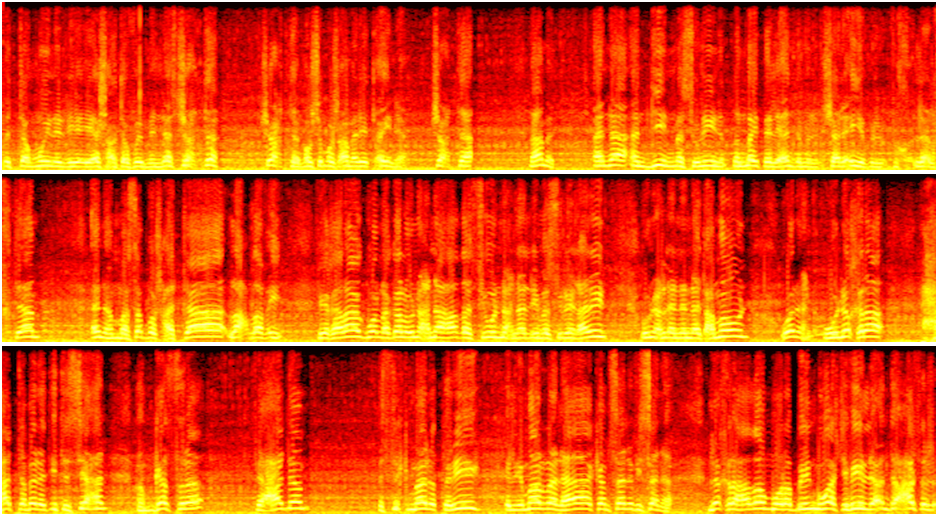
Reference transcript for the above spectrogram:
في التموين اللي يشحتوا فيه من الناس. شحتة شحتة مش مش عملية عينة. شحتة. فهمت؟ أنا أندين مسؤولين الطميطه اللي عندهم الشرعية في الاختام إنهم ما صبوش حتى لحظة في في غراق ولا قالوا نحن هذا السيول نحن اللي مسؤولين عليه ونحن اللي ندعمون ونحن والاخرى حتى بلدية الساحل مقصرة في عدم استكمال الطريق اللي مر لها كم سنة في سنة. الاخرى هذول مربين مواشفين اللي عنده عشر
